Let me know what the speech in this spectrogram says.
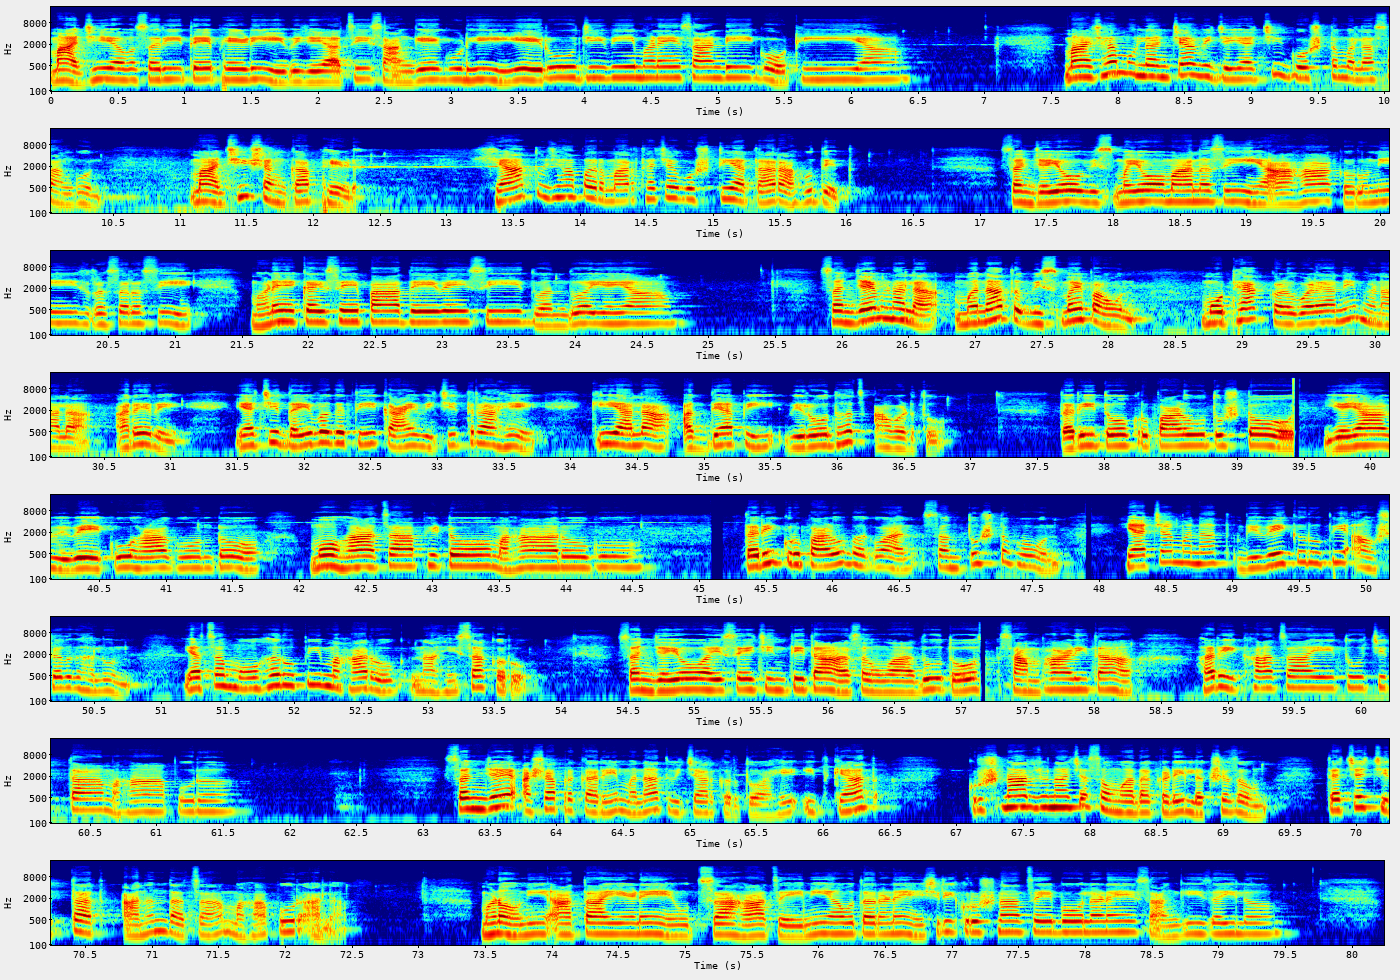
माझी अवसरी ते फेडी विजयाची सांगे गुढी येरू जीवी म्हणे सांडी गोठिया. माझ्या मुलांच्या विजयाची गोष्ट मला सांगून माझी शंका फेड. ह्या तुझ्या परमार्थाच्या गोष्टी आता राहू देत. संजयो विस्मयो मानसी आहा करुणी रसरसी म्हणे कैसे पा देवेसी द्वंद्वयया संजय म्हणाला मनात विस्मय पाहून मोठ्या कळवळ्याने म्हणाला अरे रे याची दैवगती काय विचित्र आहे की याला अद्यापि विरोधच आवडतो. तरी तो कृपाळू तुष्टो यया विवेकू हा घोंटो मोहाचा फिटो महारोगू. तरी कृपाळू भगवान संतुष्ट होऊन याच्या मनात विवेकरूपी औषध घालून याचा मोहरूपी महारोग नाहीसा करो. संजयो ऐसे चिंतिता संवादू तो सांभाळिता. हरिखाचा येतू चित्ता महापूर. संजय अशा प्रकारे मनात विचार करतो आहे. इतक्यात कृष्णार्जुनाच्या संवादाकडे लक्ष जाऊन त्याच्या चित्तात आनंदाचा महापूर आला. म्हणून आता येणे उत्साहाचे नि अवतरणे श्रीकृष्णाचे बोलणे सांगी जाईल.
